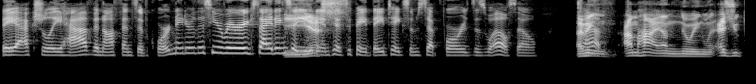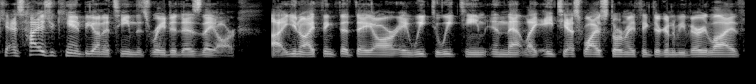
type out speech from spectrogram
they actually have an offensive coordinator this year. Very exciting. So you yes. anticipate they take some step forwards as well. So. I mean, I'm high on New England as you as high as you can be on a team that's rated as they are. Uh, you know, I think that they are a week to week team in that, like ATS wise, Storm. I think they're going to be very live.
